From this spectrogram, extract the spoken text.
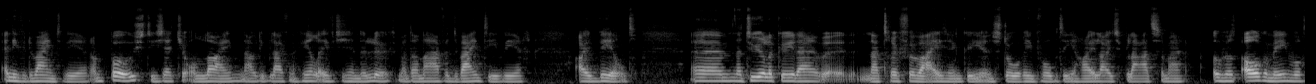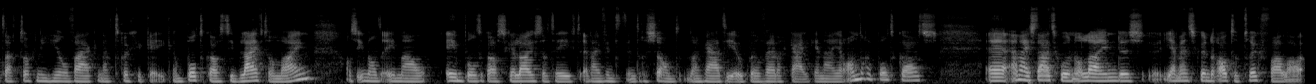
en die verdwijnt weer. Een post, die zet je online. Nou, die blijft nog heel eventjes in de lucht, maar daarna verdwijnt die weer uit beeld. Um, natuurlijk kun je daar eh, naar terug verwijzen en kun je een story bijvoorbeeld in je highlights plaatsen. Maar over het algemeen wordt daar toch niet heel vaak naar teruggekeken. Een podcast die blijft online. Als iemand eenmaal één podcast geluisterd heeft en hij vindt het interessant, dan gaat hij ook wel verder kijken naar je andere podcasts. Uh, en hij staat gewoon online, dus uh, ja, mensen kunnen er altijd terugvallen.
